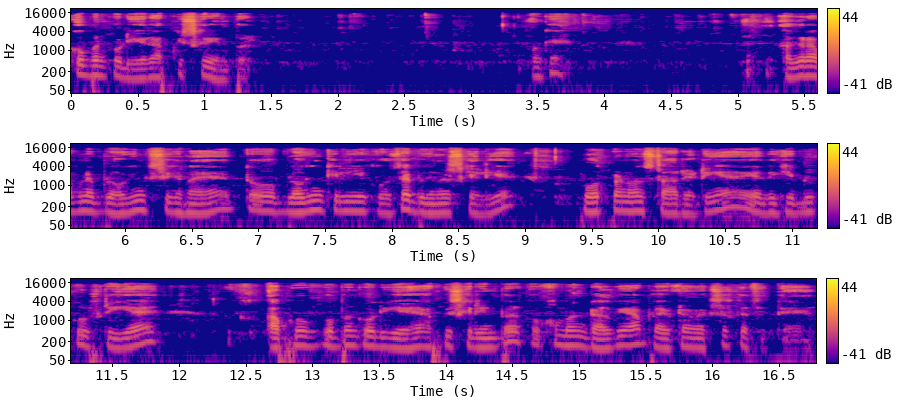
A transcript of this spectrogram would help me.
कूपन कोड ये आपकी स्क्रीन पर। ओके अगर आपने ब्लॉगिंग सीखना है तो ब्लॉगिंग के लिए कोर्स है बिगिनर्स के लिए। Four point one star rating है। ये देखिए, बिल्कुल फ्री है। आपको कूपन कोड ये है आपकी स्क्रीन पर। कूपन डाल के आप लाइफ टाइम एक्सेस कर सकते हैं।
